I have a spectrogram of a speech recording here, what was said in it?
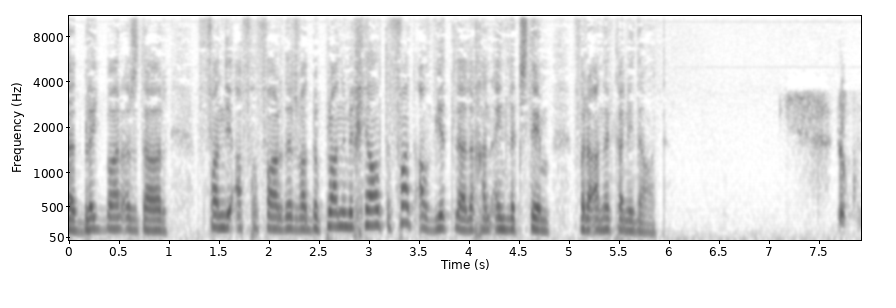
dat blykbaar is daar van die afgevaardigdes wat beplan om geld te vat al weet hulle gaan eintlik stem vir 'n ander kandidaat. Look,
